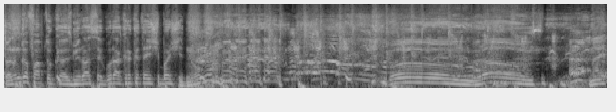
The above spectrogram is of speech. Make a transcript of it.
Pe lângă faptul că îți miroase gura, cred că te-ai și bășit, nu? Boom, roast. Mai...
